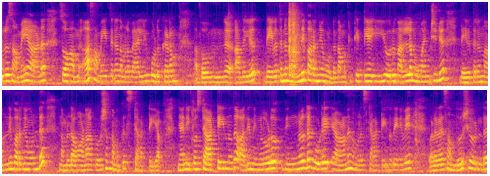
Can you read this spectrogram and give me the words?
ഒരു സമയമാണ് സോ ആ സമയത്തിന് നമ്മൾ വാല്യൂ കൊടുക്കണം. അപ്പം അതിൽ ദൈവത്തിന് നന്ദി പറഞ്ഞുകൊണ്ട് നമുക്ക് കിട്ടിയ ഈ ഒരു നല്ല മൊമെന്റിന് ദൈവത്തിന് നന്ദി പറഞ്ഞുകൊണ്ട് നമ്മളുടെ ഓണാഘോഷം നമുക്ക് സ്റ്റാർട്ട് ചെയ്യാം. ഞാനിപ്പോൾ സ്റ്റാർട്ട് ചെയ്യുന്നത് ആദ്യം നിങ്ങളോട് നിങ്ങളുടെ കൂടെ ആണ് നമ്മൾ സ്റ്റാർട്ട് ചെയ്യുന്നത്. എനിവേ വളരെ സന്തോഷമുണ്ട്.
